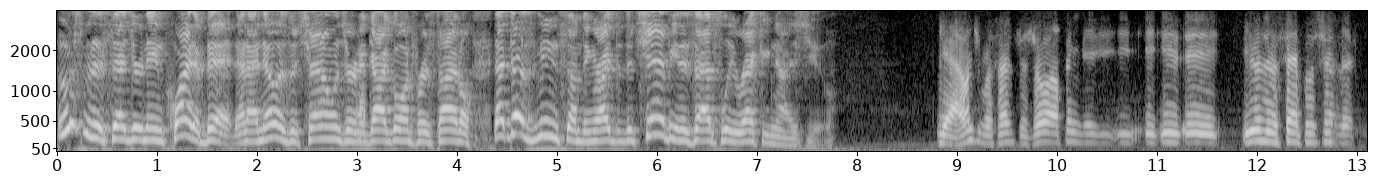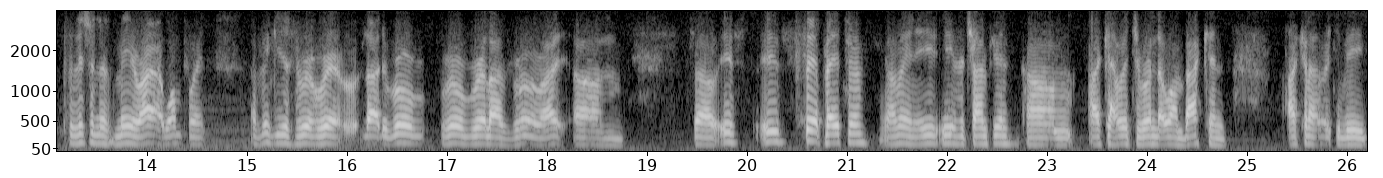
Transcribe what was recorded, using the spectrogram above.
Usman has said your name quite a bit, and I know as a challenger and a guy going for his title, that does mean something, right? That the champion has absolutely recognized you. Yeah, hundred percent for sure. I think he, he, he, he, was in the same position position as me, right? At one point. I think he just real, real, like the real, real realized real, right? Um, so it's it's fair play to him. I mean, he, he's a champion. Um, I can't wait to run that one back, and I cannot wait to be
